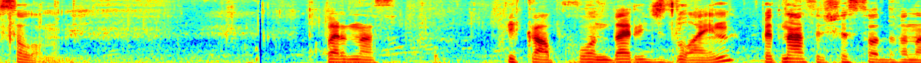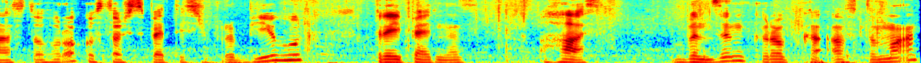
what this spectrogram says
салоном. Тепер у нас пікап Honda Ridgeline 15612 року, 165 тисяч пробігу, 3,5 у нас газ, бензин, коробка автомат.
